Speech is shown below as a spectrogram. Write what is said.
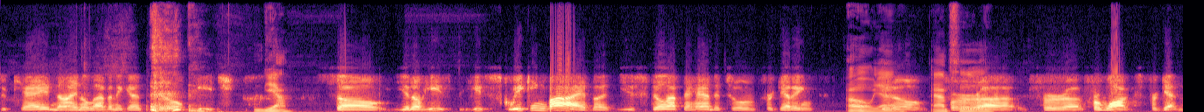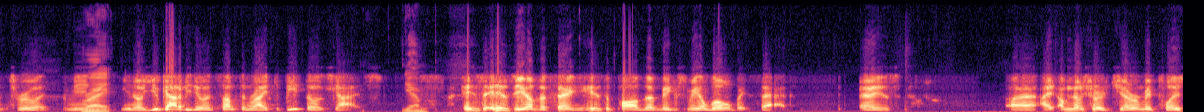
Souquet, nine eleven against Daryl Peach. Yeah. So you know he's he's squeaking by, but you still have to hand it to him for getting Oh yeah, you know absolutely. for uh, for uh, for walks for getting through it. I mean, Right. you know you got to be doing something right to beat those guys. yeah, Here's, here's the other thing. Here's the part that makes me a little bit sad. Is uh, I, I'm not sure if Jeremy plays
